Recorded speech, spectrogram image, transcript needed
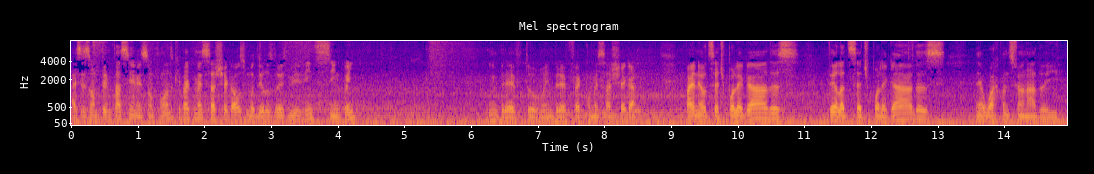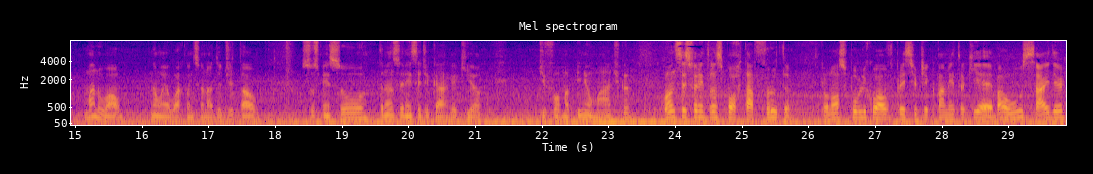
Aí vocês vão perguntar assim, Emerson, quando que vai começar a chegar os modelos 2025, hein? Em breve, turma, em breve vai começar a chegar painel de 7 polegadas, tela de 7 polegadas, né, o ar-condicionado aí manual, não é o ar-condicionado digital, suspensor, transferência de carga aqui ó, de forma pneumática. Quando vocês forem transportar fruta, que é o nosso público-alvo para esse tipo de equipamento aqui é baú, cider,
